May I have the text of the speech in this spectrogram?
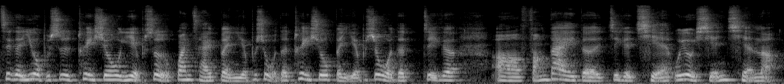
这个又不是退休，也不是棺材本，也不是我的退休本，也不是我的这个呃房贷的这个钱，我有闲钱了。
